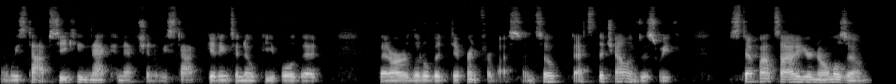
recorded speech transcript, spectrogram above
and we stop seeking that connection. We stop getting to know people that that are a little bit different from us. And so that's the challenge this week. Step outside of your normal zone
